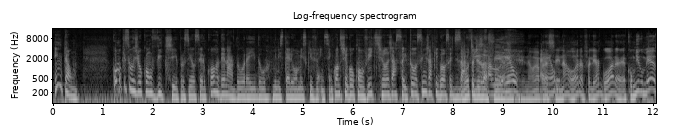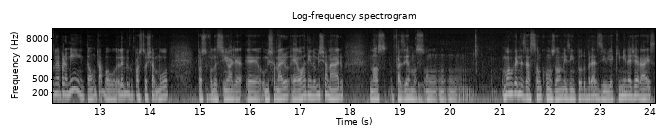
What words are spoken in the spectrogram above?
então, como que surgiu o convite para o senhor ser o coordenador aí do Ministério Homens que Vencem? Quando chegou o convite, o senhor já aceitou, assim, já que gosta de desafio? Outro desafio, falou, né? eu? É, não, eu abracei É, eu? na hora, falei agora, é comigo mesmo, é pra mim? Então tá bom. Eu lembro que o pastor chamou, o pastor falou assim: olha, é, o missionário, é ordem do missionário, nós fazermos um- um- um- uma organização com os homens em todo o Brasil. E aqui em Minas Gerais,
